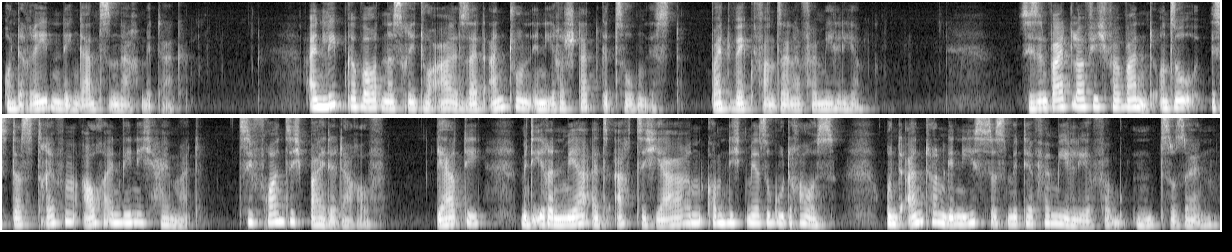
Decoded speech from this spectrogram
und reden den ganzen Nachmittag. Ein liebgewordenes Ritual, seit Anton in ihre Stadt gezogen ist, weit weg von seiner Familie. Sie sind weitläufig verwandt und so ist das Treffen auch ein wenig Heimat. Sie freuen sich beide darauf. Gerti mit ihren mehr als 80 Jahren kommt nicht mehr so gut raus und Anton genießt es, mit der Familie verbunden zu sein.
